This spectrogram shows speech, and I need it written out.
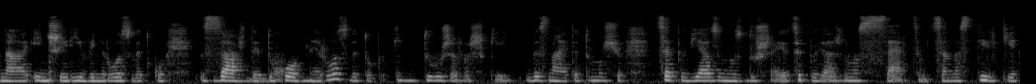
на інший рівень розвитку, завжди духовний розвиток він дуже важкий. Ви знаєте, тому що це пов'язано з душею, це пов'язано з серцем, це настільки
